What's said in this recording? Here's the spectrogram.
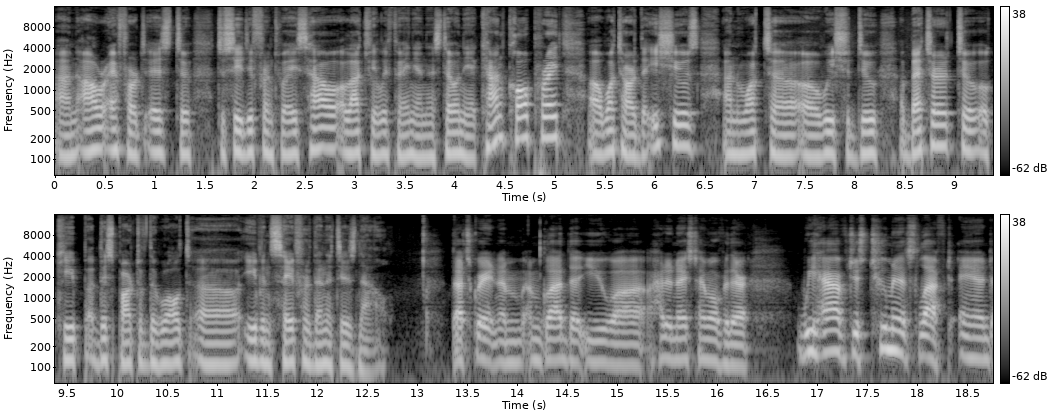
And our effort is to, to see different ways how Latvia, Lithuania, and Estonia can cooperate, uh, what are the issues, and what uh, uh, we should do better to keep this part of the world uh, even safer than it is now. That's great, and I'm, I'm glad that you uh, had a nice time over there. We have just two minutes left, and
